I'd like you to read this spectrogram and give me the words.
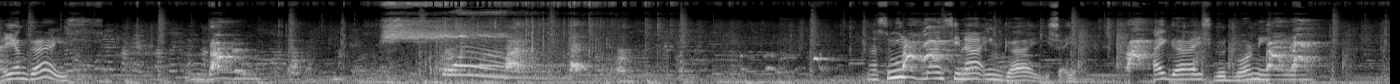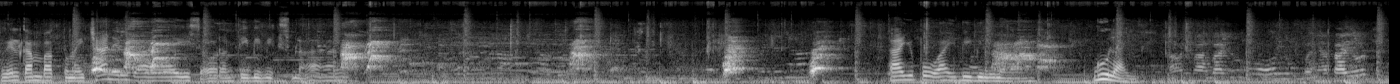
Ayan guys. Nasunog na ang sinaing guys. Ayan. Hi guys, good morning. Welcome back to my channel guys. Orang TV Mix Vlog. Tayo po ay bibili ng gulay. Banya tayo, si Mayor.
